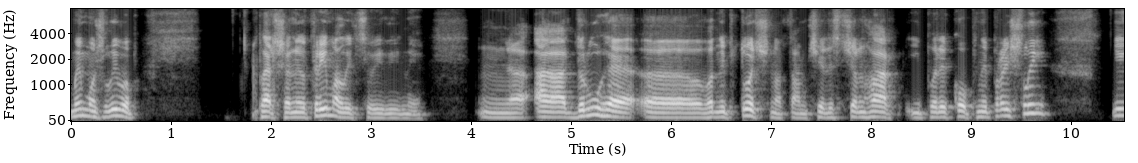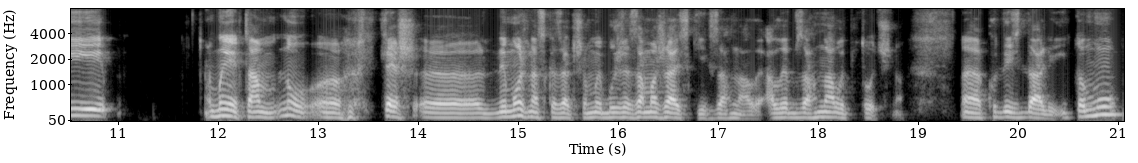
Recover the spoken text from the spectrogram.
ми, можливо, б перше не отримали цієї війни. А друге, е, вони б точно там через Чонгар і Перекоп не пройшли, і ми там, ну е, теж е, не можна сказати, що ми б уже за Можайських загнали, але б загнали б точно кудись далі. І тому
